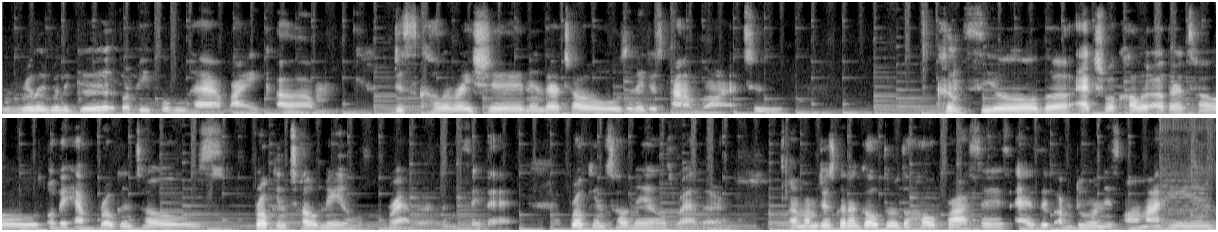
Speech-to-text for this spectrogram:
really really good for people who have like um, discoloration in their toes and they just kind of want to conceal the actual color of their toes or they have broken toes broken toenails rather let me say that. Broken toenails rather. Um, I'm just gonna go through the whole process as if I'm doing this on my hand.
